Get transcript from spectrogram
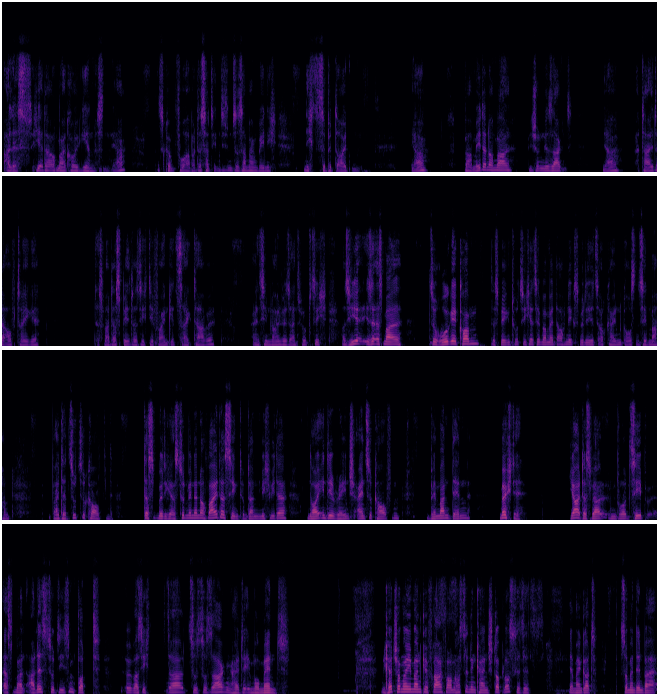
alles. Hier da auch mal korrigieren müssen, ja. Das kommt vor, aber das hat in diesem Zusammenhang wenig nichts zu bedeuten. Ja, ein paar Meter nochmal, wie schon gesagt. Ja, erteilte Aufträge. Das war das Bild, was ich dir vorhin gezeigt habe. 1,79 bis 1,50. Also hier ist er erstmal zur Ruhe gekommen. Deswegen tut sich jetzt im Moment auch nichts. Würde jetzt auch keinen großen Sinn machen, weiter zuzukaufen. Das würde ich erst tun, wenn er noch weiter sinkt, um dann mich wieder neu in die Range einzukaufen, wenn man denn möchte. Ja, das wäre im Prinzip erstmal alles zu diesem Bot, äh, was ich dazu zu sagen hätte im Moment. Mich hat schon mal jemand gefragt, warum hast du denn keinen Stop-Loss gesetzt? Ja, mein Gott, soll man denn bei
